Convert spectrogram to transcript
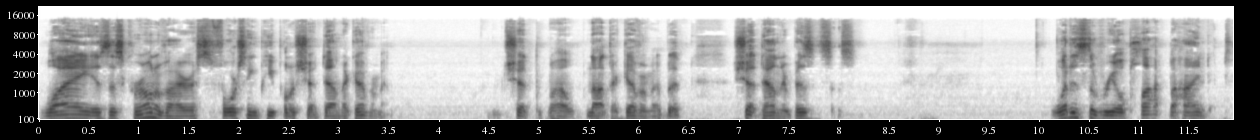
Why is this coronavirus forcing people to shut down their government? Shut, well, not their government, but shut down their businesses. What is the real plot behind it?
